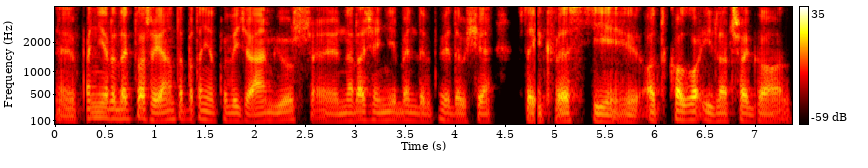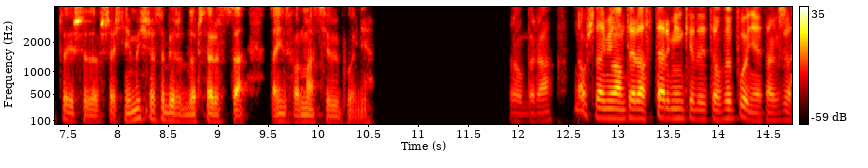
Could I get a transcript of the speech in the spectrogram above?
E, Panie redaktorze, ja na to pytanie odpowiedziałem już. E, Na razie nie będę wypowiadał się w tej kwestii, e, od kogo i dlaczego. To jeszcze za wcześnie. Myślę sobie, że do czerwca ta informacja wypłynie. Dobra. No przynajmniej mam teraz termin, kiedy to wypłynie, także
